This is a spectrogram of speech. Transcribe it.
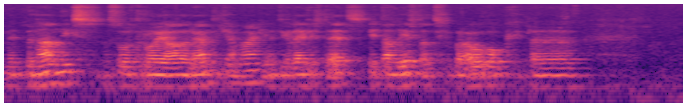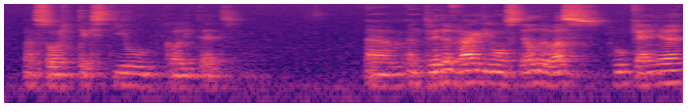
met bijna niks een soort royale ruimte kan maken. En tegelijkertijd etaleert dat gebouw ook uh, een soort textielkwaliteit. Um, een tweede vraag die we ons stelden was, hoe kan je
